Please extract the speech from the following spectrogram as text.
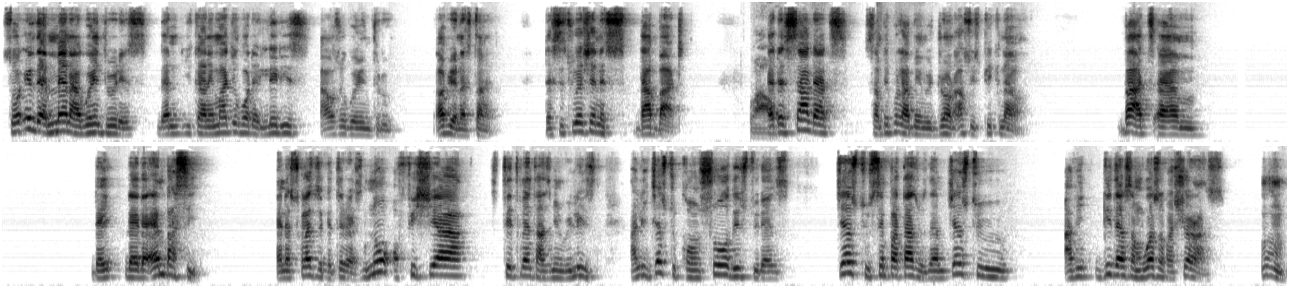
So if the men are going through this, then you can imagine what the ladies are also going through. I hope you understand. The situation is that bad. Wow. It is sad that some people have been withdrawn as we speak now. But um, the, the, the embassy and the scholarship secretariat, no official statement has been released. And just to console these students, just to sympathize with them, just to I mean, give them some words of assurance. Mm-mm.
